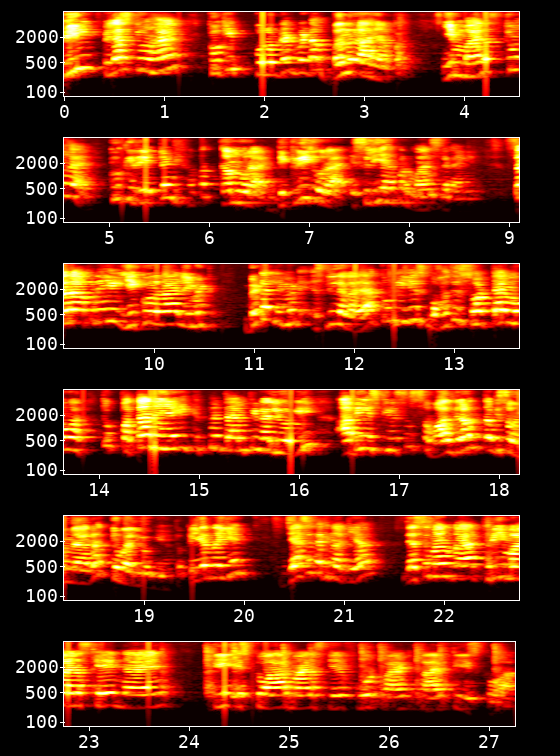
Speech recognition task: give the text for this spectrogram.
बी प्लस क्यों है? क्योंकि प्रोडक्ट बेटा बन रहा है यहाँ पर। ये माइनस क्यों है? क्योंकि रेटेंट यहाँ पर कम हो रहा है डिक्रीज हो रहा है इसलिए यहाँ पर माइनस लगाएँगे। सर आपने ये, क्यों लगाया लिमिट बेटा लिमिट इसलिए लगाया क्योंकि ये बहुत ही शॉर्ट टाइम होगा तो पता नहीं है कि कितने टाइम की वैल्यू होगी। अभी इसके लिए सवाल दे रहा हूँ, तभी समझ में आएगा क्यों वैल्यू होगी। तो क्लियर नहीं है? जैसे देखना किया, जैसे मैंने बताया थ्री माइनस के नाइन टी स्क्वायर माइनस के four point five t square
